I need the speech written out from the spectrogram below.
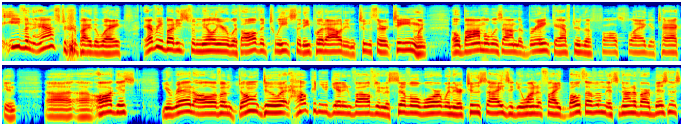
even after, by the way, everybody's familiar with all the tweets that he put out in 2013 when Obama was on the brink after the false flag attack in uh, uh, August. You read all of them. Don't do it. How can you get involved in a civil war when there are two sides and you want to fight both of them? It's none of our business.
